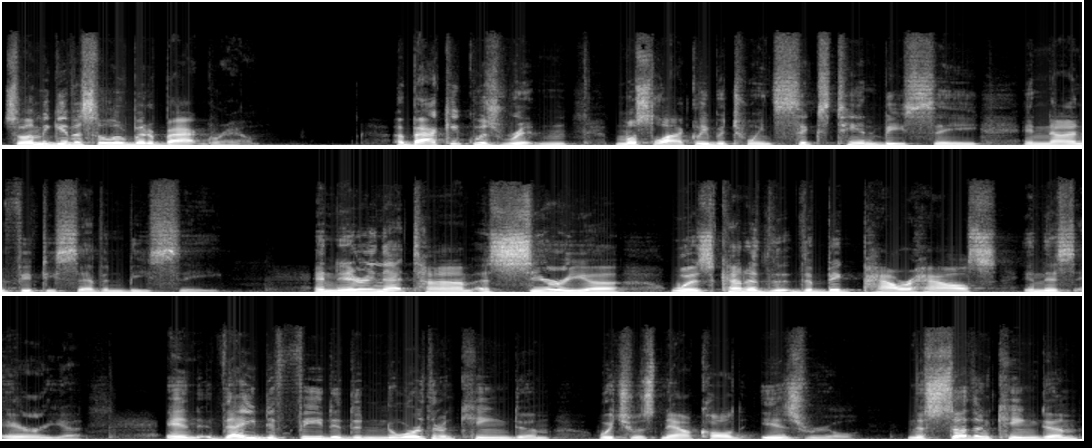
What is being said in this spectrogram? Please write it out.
So let me give us a little bit of background. Habakkuk was written most likely between 610 BC and 957 BC. And during that time, Assyria was kind of the, the big powerhouse in this area. And they defeated the northern kingdom which was now called Israel. And the southern kingdom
